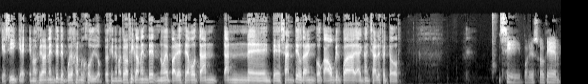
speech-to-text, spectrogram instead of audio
que sí, que emocionalmente te puede dejar muy jodido, pero cinematográficamente no me parece algo tan, tan eh, interesante o tan, o algo que te pueda enganchar al espectador. Sí, por eso que,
